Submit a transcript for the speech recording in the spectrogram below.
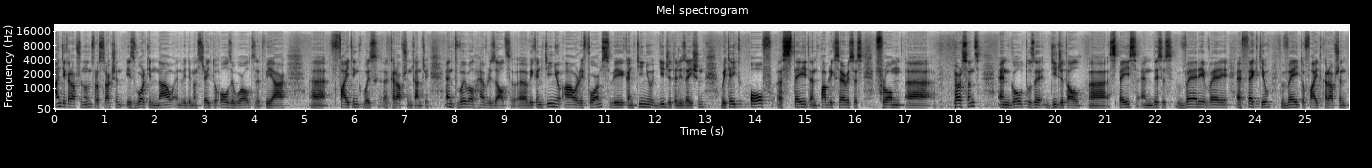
anti-corruption infrastructure is working now and we demonstrate to all the world that we are uh, fighting with a corruption country. And we will have results. Uh, we continue our reforms. We continue digitalization. We take off uh, state and public services from uh, persons and go to the digital uh, space. And this is very, very effective way to fight corruption.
